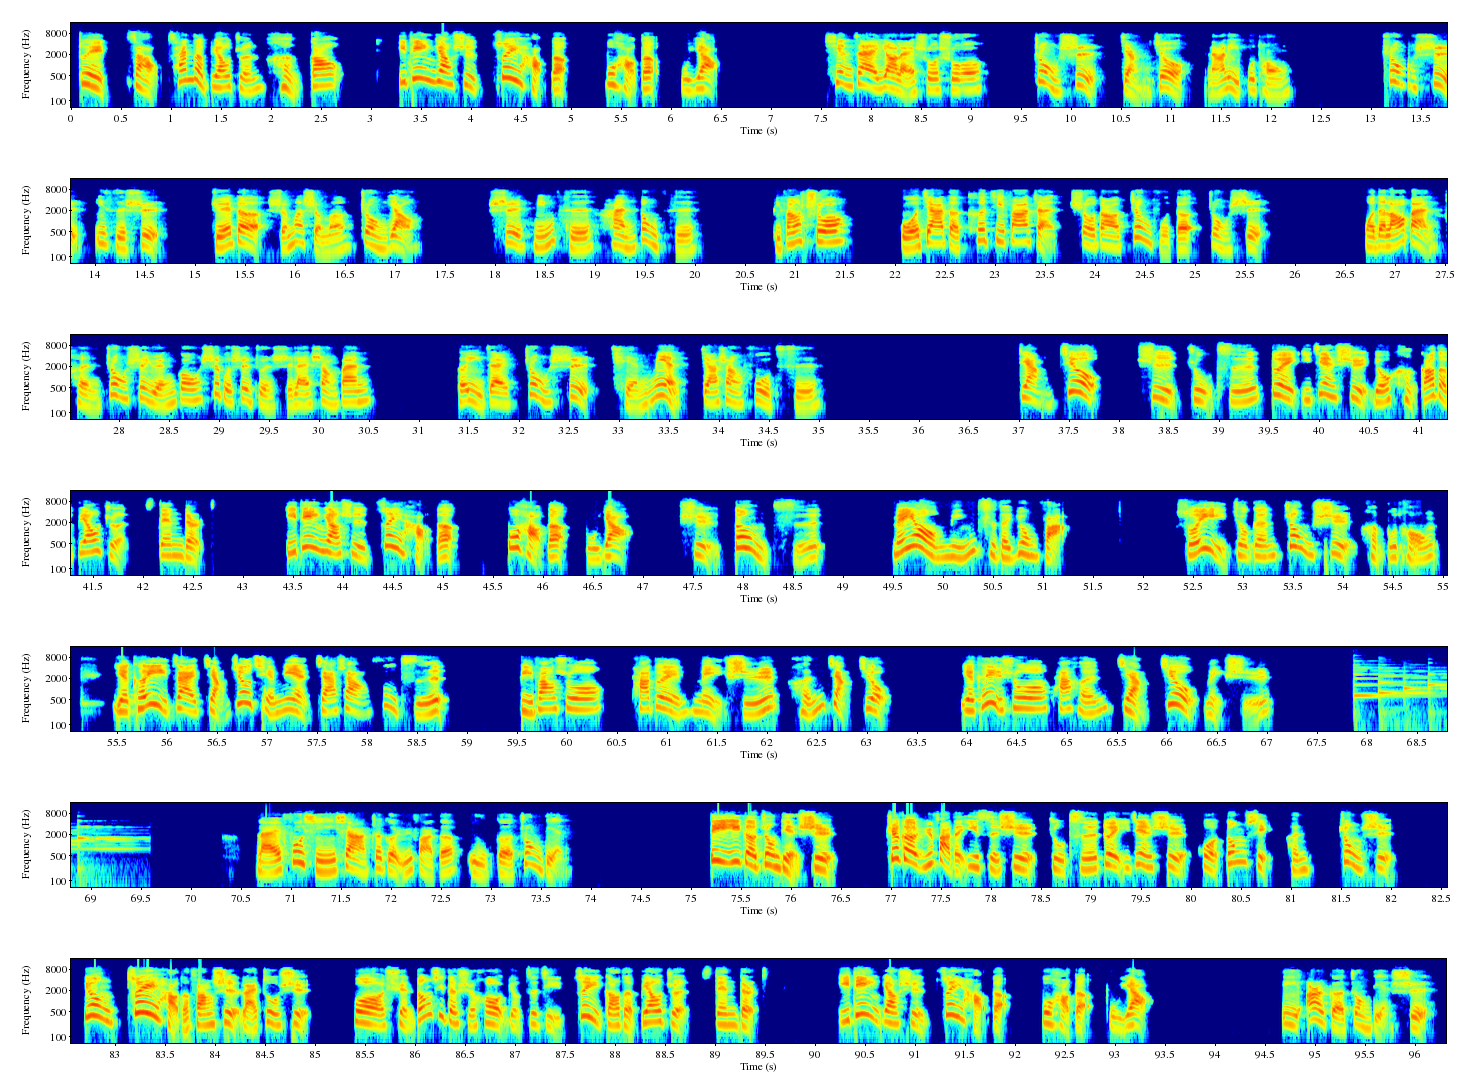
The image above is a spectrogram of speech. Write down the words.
对早餐的标准很高，一定要是最好的，不好的不要。现在要来说说重视、讲究哪里不同。重视意思是觉得什么什么重要，是名词和动词。比方说，国家的科技发展受到政府的重视。我的老板很重视员工是不是准时来上班，可以在重视前面加上副词。讲究是主词，对一件事有很高的标准 （standard），一定要是最好的，不好的不要，是动词，没有名词的用法，所以就跟重视很不同。也可以在讲究前面加上副词，比方说他对美食很讲究。也可以说他很讲究美食。来复习一下这个语法的五个重点。第一个重点是，这个语法的意思是主词对一件事或东西很重视，用最好的方式来做事，或选东西的时候有自己最高的标准 （standard），一定要是最好的，不好的不要。第二个重点是，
